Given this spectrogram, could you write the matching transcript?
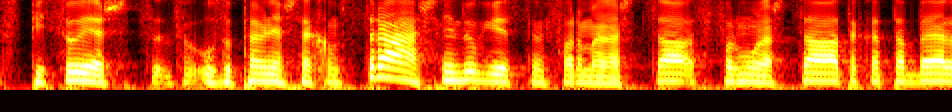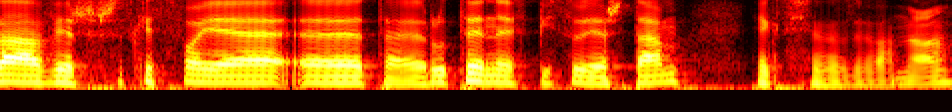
wpisujesz, uzupełniasz taką strasznie długi jest ten formularz, ca, formularz cała taka tabela, wiesz, wszystkie swoje e, te rutyny wpisujesz tam. Jak to się nazywa? No.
